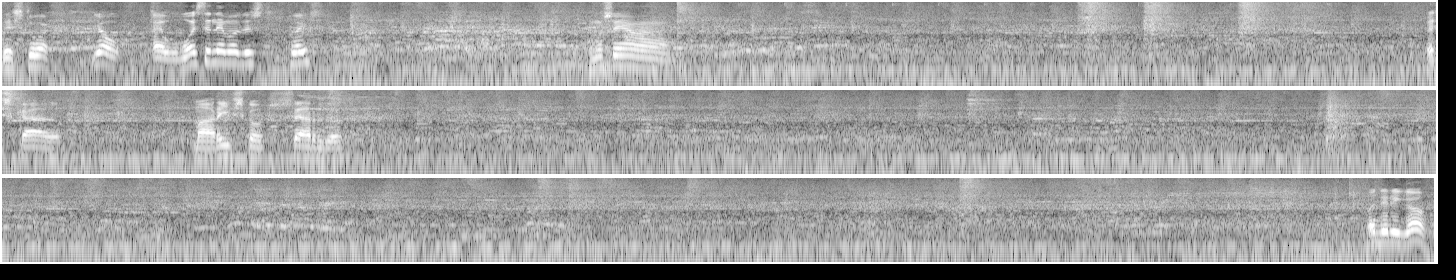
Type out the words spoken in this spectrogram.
this store. Yo, uh, what's the name of this place? ¿Cómo se llama? pescado, marisco, cerdo. Where did he go?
